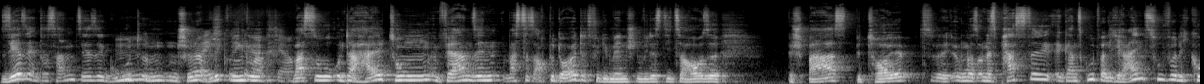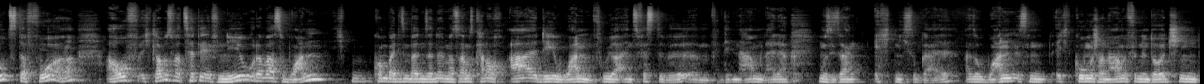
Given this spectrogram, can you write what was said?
sehr, sehr interessant, sehr, sehr gut und ein schöner Blickwinkel, gemacht, ja. was so Unterhaltung im Fernsehen, was das auch bedeutet für die Menschen, wie das die zu Hause bespaßt, betäubt, irgendwas. Und es passte ganz gut, weil ich rein zufällig kurz davor auf, ich glaube, es war ZDF Neo oder war es One. Ich komme bei diesen beiden Sendern immer zusammen. Es kann auch ARD One, früher eins Festival. Ähm, den Namen leider, muss ich sagen, echt nicht so geil. Also One ist ein echt komischer Name für einen deutschen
